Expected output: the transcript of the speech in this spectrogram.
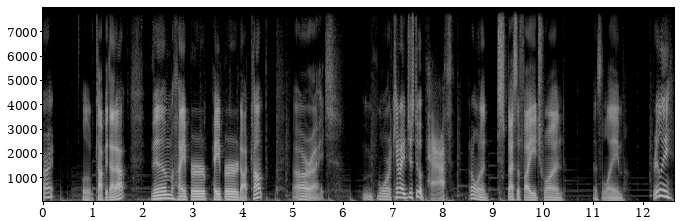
All right. We'll copy that out. Vim hyprpaper.conf. All right. More. Can I just do a path? I don't want to specify each one. That's lame. Really?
